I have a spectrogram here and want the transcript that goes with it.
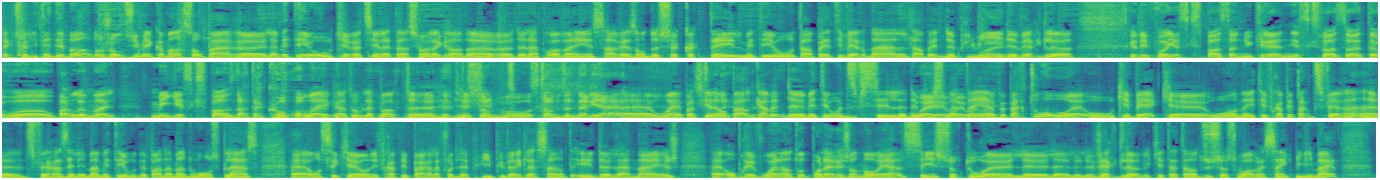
L'actualité déborde aujourd'hui, mais commençons par euh, la météo qui retient l'attention à la grandeur euh, de la province en raison de ce cocktail météo, tempête hivernale, tempête de pluie, Ouais. de verglas. Parce que des fois, il y a ce qui se passe en Ukraine, il y a ce qui se passe à Ottawa, au Parlement, mais il y a ce qui se passe dans ta cour. Ouais, quand on ouvre la porte euh, de tu chez tombes, vous. tu tombes derrière. Euh, ouais, parce que là, on parle quand même de météo difficile là, depuis Ouais, ce matin, ouais, un peu partout au, au Québec, où on a été frappé par différents différents éléments météo, dépendamment d'où on se place. Euh, on sait qu'on est frappé par à la fois de la pluie, pluie verglaçante et de la neige. Euh, on prévoit, là, entre autres, pour la région de Montréal, c'est surtout euh, le, le, le- verglas là, qui est attendu ce soir, un 5 mm.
